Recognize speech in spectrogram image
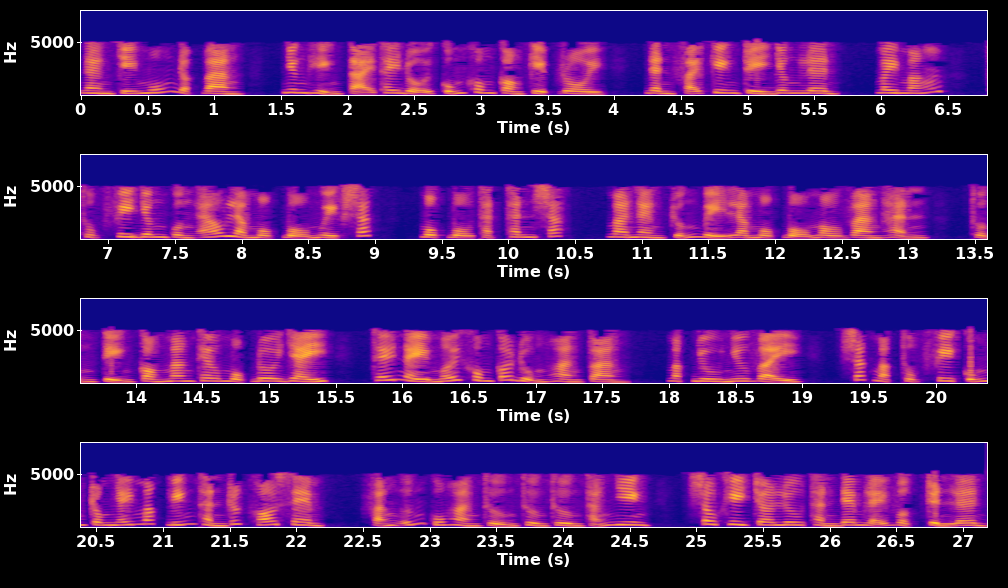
nàng chỉ muốn đập bàn, nhưng hiện tại thay đổi cũng không còn kịp rồi, đành phải kiên trì dâng lên, may mắn, Thục Phi dân quần áo là một bộ nguyệt sắc, một bộ thạch thanh sắc, mà nàng chuẩn bị là một bộ màu vàng hạnh, thuận tiện còn mang theo một đôi giày, thế này mới không có đụng hoàn toàn, mặc dù như vậy, sắc mặt Thục Phi cũng trong nháy mắt biến thành rất khó xem, phản ứng của Hoàng thượng thường thường thẳng nhiên, sau khi cho Lưu Thành đem lễ vật trình lên,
